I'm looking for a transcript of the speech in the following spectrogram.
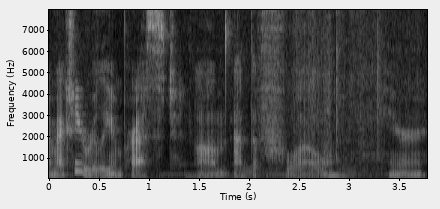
I'm actually really impressed um, at the flow here.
